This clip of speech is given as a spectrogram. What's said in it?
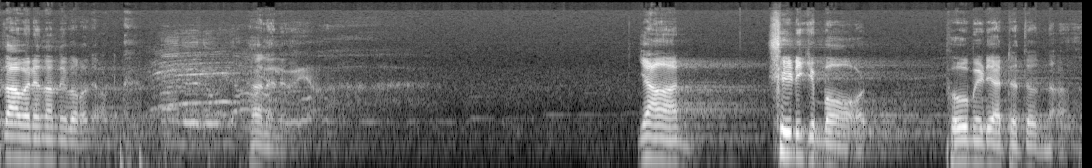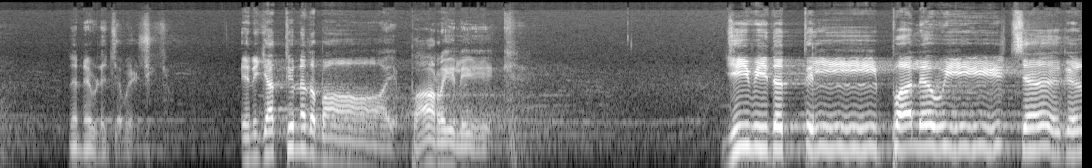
കർത്താവിന് നന്ദി പറഞ്ഞോട്ടെ. ഞാൻ ക്ഷീണിക്കുമ്പോൾ ഭൂമിയുടെ അറ്റത്ത് നിന്ന് നിന്നെ വിളിച്ചപേക്ഷിക്കും എനിക്ക് അത്യുന്നതമായ പാറയിലേക്ക് ജീവിതത്തിൽ പല വീഴ്ചകൾ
